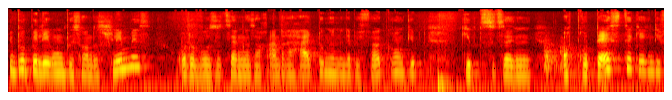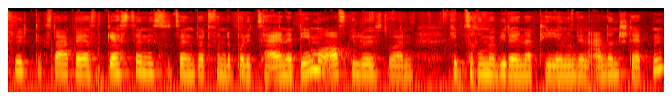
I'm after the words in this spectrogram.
Überbelegung besonders schlimm ist oder wo sozusagen es auch andere Haltungen in der Bevölkerung gibt, gibt es sozusagen auch Proteste gegen die Flüchtlingslager. Erst gestern ist sozusagen dort von der Polizei eine Demo aufgelöst worden, gibt es auch immer wieder in Athen und in anderen Städten.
